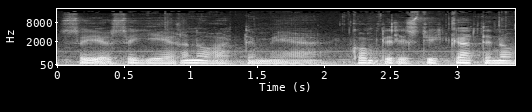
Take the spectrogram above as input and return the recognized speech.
som gjør nå at vi kom til det stykket at nå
